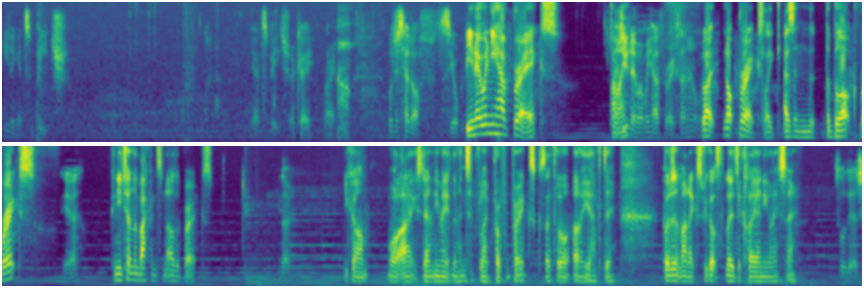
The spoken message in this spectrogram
feeling it's a beach. Yeah, it's a beach. Okay, right. We'll just head off. See what we You know when you have bricks, I Tommy? do know when we have bricks. I know. Like not bricks, like as in the, the block bricks. Yeah. Can you turn them back into other bricks? No. You can't. Well, I accidentally made them into like proper bricks because I thought, oh, you have to. But it doesn't matter because we got loads of clay anyway. So It's all good.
